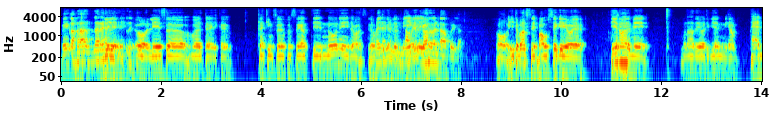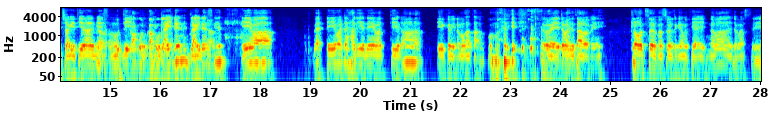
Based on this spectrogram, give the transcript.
මේ කතාන්දරයක් ඔව් ලේසර් වලට ඒක ට්‍රැකින් සර්ෆස් එකක් තියෙන්න ඕනේ ඊට පස්සේ ඔප්ටිකල් මේක ලේසර්. වලට ආපු එක. ඔව් ඊට පස්සේ මවුස් එකේ ඔය තියෙනවානේ මේ මොනවද ඒවට කියන්නේ? නිකන් පෑඩ්ස් වගේ තියෙනවානේ මේ කකුල්. ග්ලයිඩන්. කිය ඒවා ඒවට හරියන ඒවත් තියෙනවා. ඒක වෙනම ඔය ඊට පස්සේ තව මේ ක්ලෝත් සර්ෆස් වලට කැමති අය ඉන්නවා. ඊට පස්සේ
